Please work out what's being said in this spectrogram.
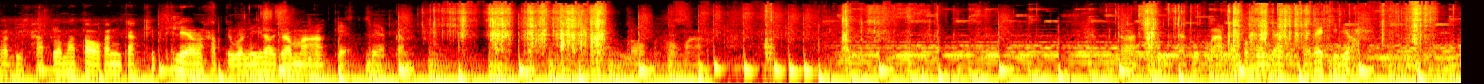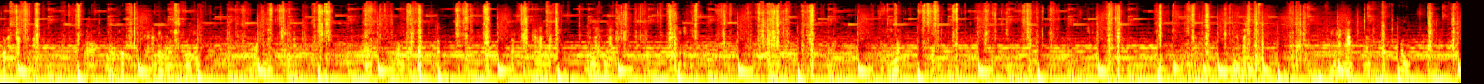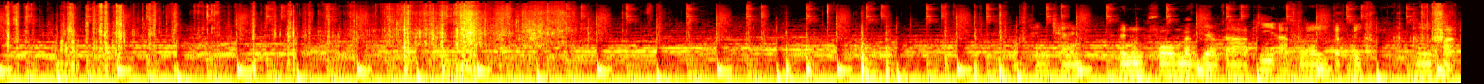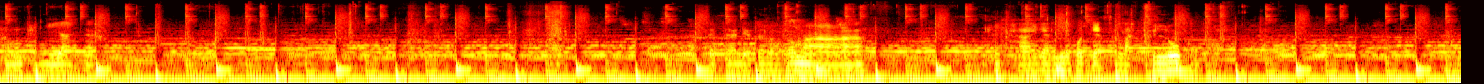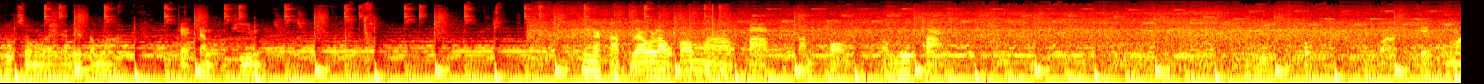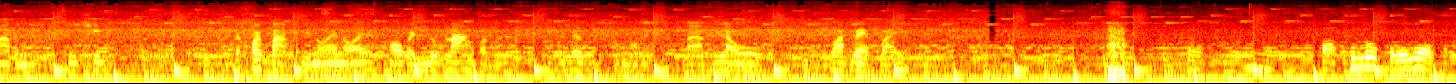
สวัสดีครับเรามาต่อกันจากคลิปที่แล้วนะครับ เดี๋ยววันนี้เราจะมาแกะแบบกันลอกออกมาการดูจากทุกบ้านแล้วก็คงจะใช้ได้ทีเดียวก็ดูการที่เราคุย แข็ง เป็นโฟมแบบเดียวกับที่อัดในกระติกในฝาถังน้ำแข็งใหญ่ๆนะเสร็จแล้วเดี๋ยวเราก็มาคล้ายๆกันเรียกว่าแกะสลักขึ้นรูปกันก่อรูปทรงอะไรก็เดี๋ยวก็มาแกะกันอีกทีหนึงนี่นะครับแล้วเราก็มาปาดตามขอบเอามีดปาด ปาดแกะออกมาเป็นชิ้นๆค่อยๆปาดทีน้อยๆพอเป็นรูปร่างก่อนนะครับเริ่มจากน้อยตามที่เราวาดแบบไว้ปากขึ้นรูปไปเรื่อยๆครับ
